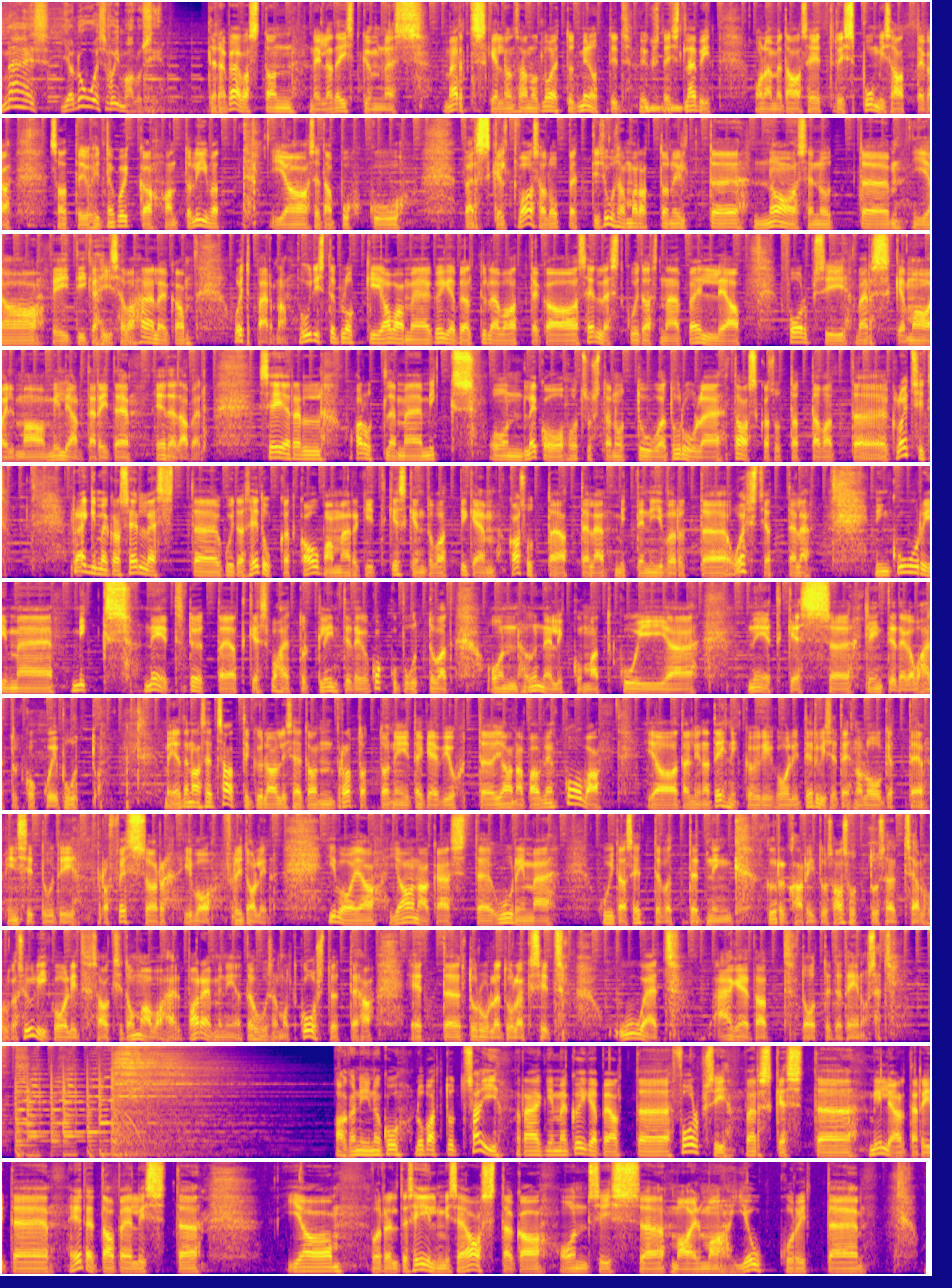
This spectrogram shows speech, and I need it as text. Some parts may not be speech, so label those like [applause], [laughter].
nähes ja luues võimalusi tere päevast, on neljateistkümnes märts, kell on saanud loetud minutid üksteist läbi. oleme taas eetris Buumi saatega, saatejuhid nagu ikka, Anto Liivat ja sedapuhku värskelt Vaasa Lopeti suusamaratonilt äh, naasenud äh, ja veidi kähiseva häälega Ott Pärna. uudisteploki avame kõigepealt ülevaatega sellest, kuidas näeb välja Forbesi värske maailma miljardäride edetabel. seejärel arutleme, miks on Lego otsustanud tuua turule taaskasutatavad äh, klotsid räägime ka sellest, äh, kuidas edukad kaubamärgid keskenduvad pigem kasutajatele, mitte niivõrd äh, ostjatele. ning uurime, miks need töötajad, kes vahetult klientidega kokku puutuvad, on õnnelikumad kui need, kes klientidega vahetult kokku ei puutu meie tänased saatekülalised on Prototoni tegevjuht Jana Pavlenkova ja Tallinna Tehnikaülikooli Tervisetehnoloogiate Instituudi professor Ivo Fridolin. Ivo ja Jana käest uurime, kuidas ettevõtted ning kõrgharidusasutused, sealhulgas ülikoolid, saaksid omavahel paremini ja tõhusamalt koostööd teha, et turule tuleksid uued ägedad tooted ja teenused aga nii nagu lubatud sai, räägime kõigepealt äh, Forbesi värskest äh, miljardäride edetabelist ja võrreldes eelmise aastaga on siis äh, maailma jõukurite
